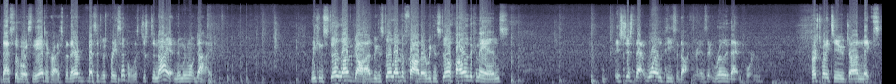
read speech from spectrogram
That's the voice of the Antichrist. But their message was pretty simple: let's just deny it, and then we won't die. We can still love God. We can still love the Father. We can still follow the commands. It's just that one piece of doctrine. Is it really that important? Verse 22, John makes,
